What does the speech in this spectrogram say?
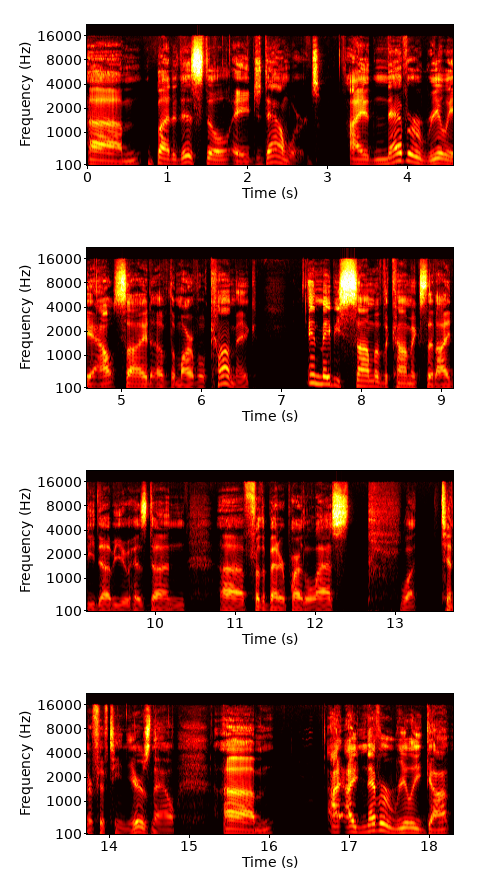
Um, but it is still aged downwards. I had never really outside of the marvel comic and maybe some of the comics that idw has done uh, for the better part of the last what 10 or 15 years now. Um, I, I, never really got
